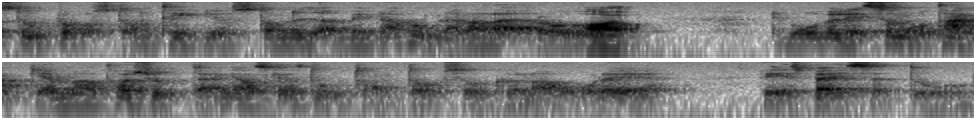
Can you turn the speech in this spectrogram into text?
stort avstånd till just de nya byggnationerna där. Och Ja, ja. Det var väl det som var tanken med att ha köpt en ganska stor tomt också och kunna ha det, det spacet och,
